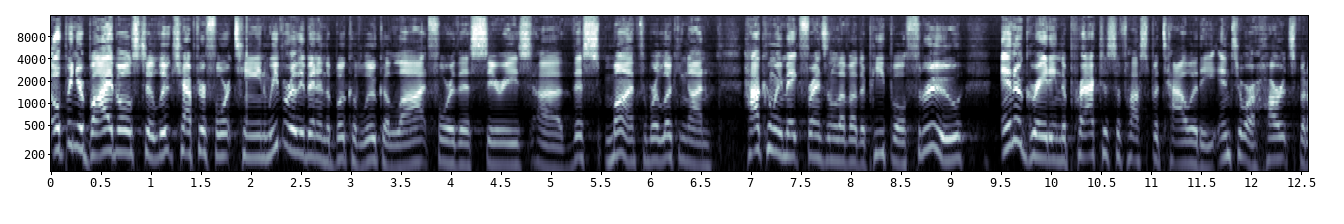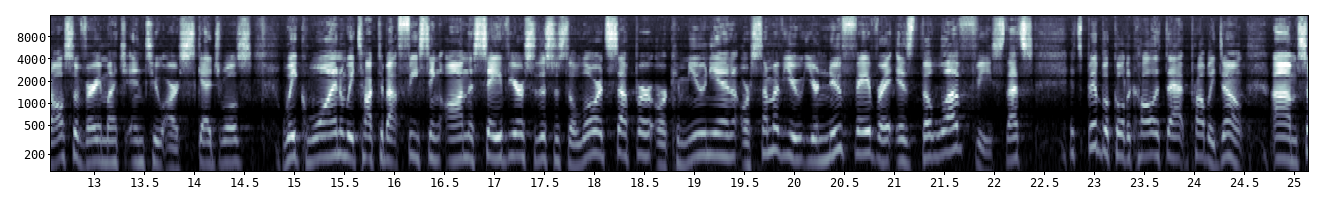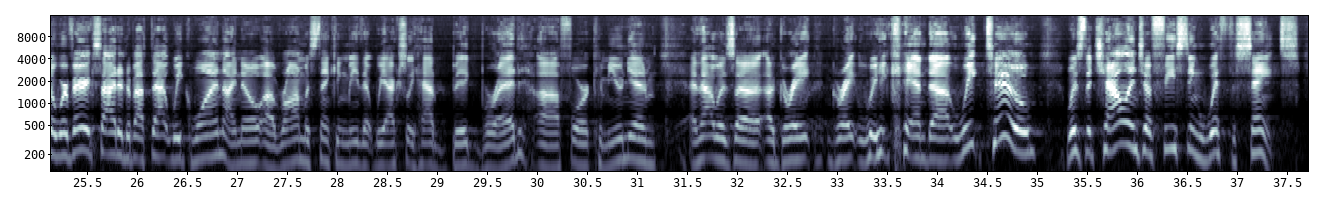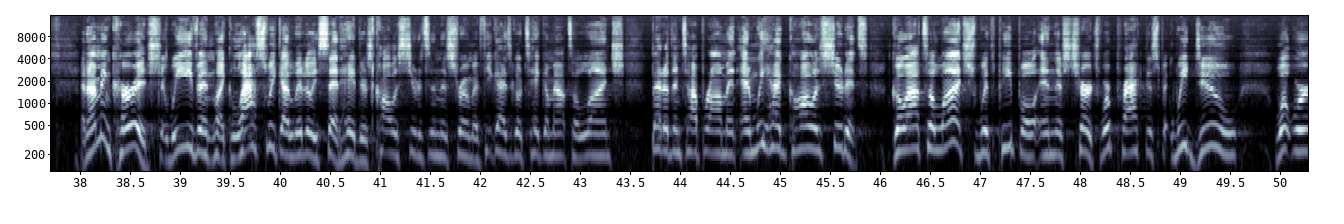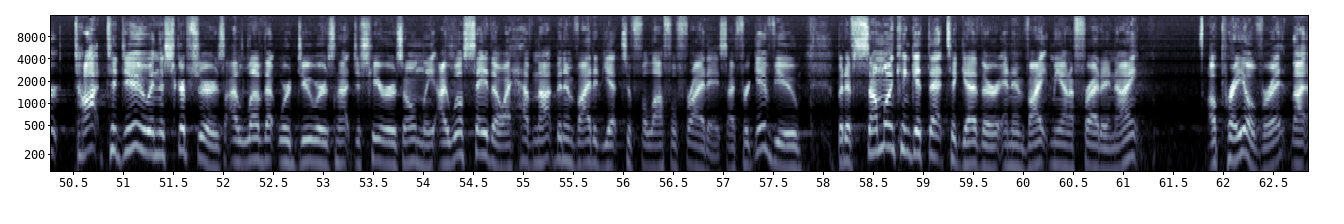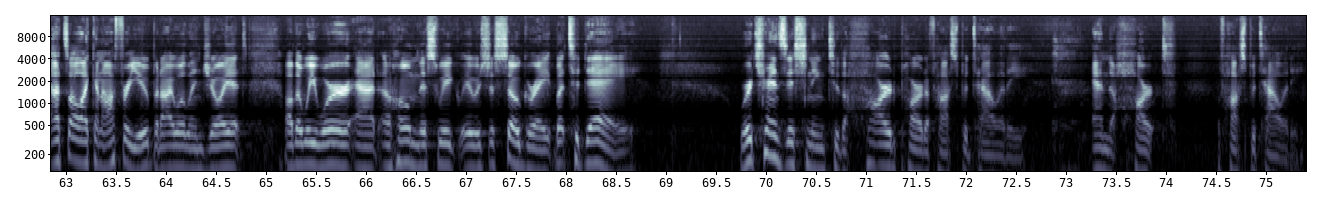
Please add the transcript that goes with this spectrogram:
Open your Bibles to Luke chapter 14. We've really been in the book of Luke a lot for this series. Uh, this month, we're looking on how can we make friends and love other people through integrating the practice of hospitality into our hearts, but also very much into our schedules. Week one, we talked about feasting on the Savior. So this was the Lord's Supper or communion, or some of you, your new favorite is the love feast. That's it's biblical to call it that. Probably don't. Um, so we're very excited about that. Week one, I know uh, Ron was thanking me that we actually had big bread uh, for communion, and that was a, a great, great week. And uh, week two was the challenge of feasting with the saints. And I'm encouraged. We even, like last week, I literally said, hey, there's college students in this room. If you guys go take them out to lunch, better than top ramen. And we had college students go out to lunch with people in this church. We're practice, we do what we're taught to do in the scriptures. I love that we're doers, not just hearers only. I will say, though, I have not been invited yet to Falafel Fridays. I forgive you, but if someone can get that together and invite me on a Friday night, I'll pray over it. That's all I can offer you, but I will enjoy it although we were at a home this week, it was just so great. But today, we're transitioning to the hard part of hospitality and the heart of hospitality.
